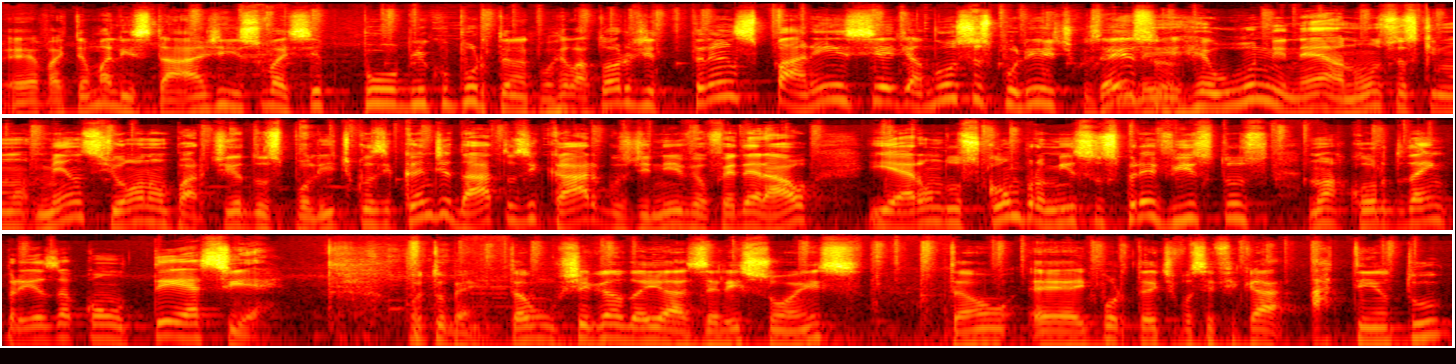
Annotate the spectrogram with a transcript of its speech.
é, vai ter uma listagem, e isso vai ser público, portanto, um relatório de transparência de anúncios políticos, é isso? Ele reúne né, anúncios que mencionam partidos políticos e candidatos e cargos de nível federal e eram dos compromissos previstos no acordo da empresa com o TSE. Muito bem. Então, chegando aí às eleições, então é importante você ficar atento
